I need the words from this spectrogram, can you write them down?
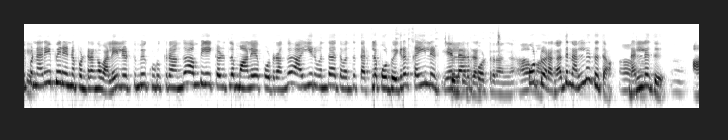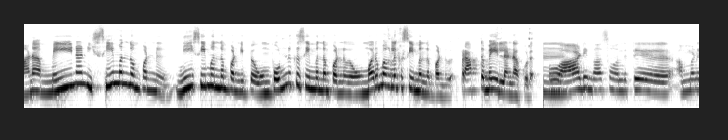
இப்ப நிறைய பேர் என்ன பண்றாங்க? வளையல் எடுத்துமே கொடுக்குறாங்க. அம்பிகை கழுத்துல மாலையா போடுறாங்க. ஐயர் வந்து அதை வந்து தட்டுல போட்டு வைக்கிற கையில எடுத்து எல்லாரும். போட்டுறாங்க. போட்டு வராங்க அது நல்லதுதான். நல்லது. ஆனா மெயினா நீ சீமந்தம் பண்ணு. நீ சீமந்தம் பண்ணிப்ப. உன் பொண்ணுக்கு சீமந்தம் பண்ணுவ. உன் மருமகளுக்கு சீமந்தம் பண்ணுவ. பிராப்தமே இல்லைன்னா கூட. ஆடி மாசம் வந்துட்டு அம்மனுக்கு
